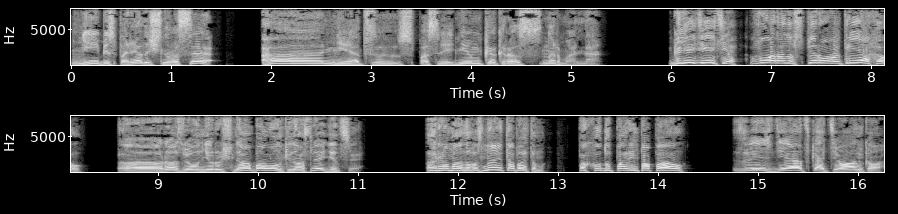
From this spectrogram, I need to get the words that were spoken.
ни беспорядочного се... А нет, с последним как раз нормально. «Глядите, Воронов с Перовой приехал!» «А разве он не ручная баллонки наследницы?» «А Романова знает об этом? Походу, парень попал». «Звездец котенку!»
